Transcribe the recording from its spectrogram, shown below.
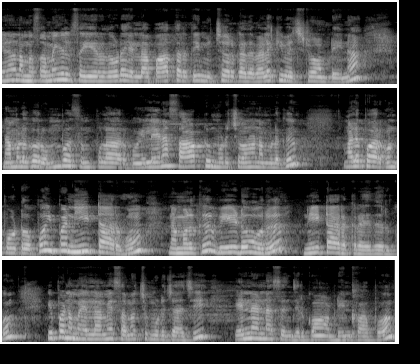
ஏன்னா நம்ம சமையல் செய்கிறதோட எல்லா பாத்திரத்தையும் மிச்சம் இருக்காது விளக்கி வச்சிட்டோம் அப்படின்னா நம்மளுக்கு ரொம்ப சிம்பிளாக இருக்கும். இல்லைன்னா சாப்பிட்டு முடித்தோன்னா நம்மளுக்கு அலுப்பாக இருக்கும்னு போட்டு வைப்போம். இப்போ நீட்டாக இருக்கும். நம்மளுக்கு வீடும் ஒரு நீட்டாக இருக்கிற இது இருக்கும். இப்போ நம்ம எல்லாமே சமைச்சு முடிச்சாச்சு. என்னென்ன செஞ்சுருக்கோம் அப்படின்னு பார்ப்போம்.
